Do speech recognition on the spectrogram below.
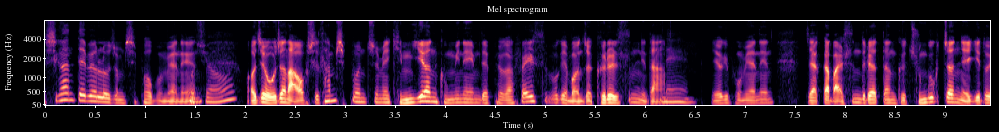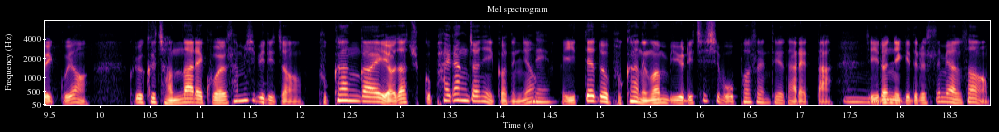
시간대별로 좀 짚어보면은 그죠? 어제 오전 9시 30분쯤에 김기현 국민의힘 대표가 페이스북에 먼저 글을 씁니다. 네. 여기 보면은 이제 아까 말씀드렸던 그 중국전 얘기도 있고요. 그리고 그 전날에 9월 30일이죠. 북한과의 여자 축구 8강전이 있거든요. 네. 이때도 북한 응원 비율이 75%에 달했다. 음. 이런 얘기들을 쓰면서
